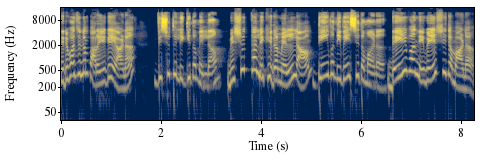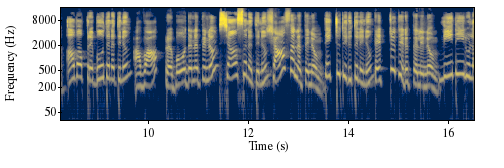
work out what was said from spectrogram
തിരുവചനം പറയുകയാണ് വിശുദ്ധ ലിഖിതമെല്ലാം വിശുദ്ധ ലിഖിതമെല്ലാം ദൈവനിവേശിതമാണ്. ദൈവനിവേശിതമാണ്. അവ പ്രബോധനത്തിനും അവ പ്രബോധനത്തിനും ശാസനത്തിനും ശാസനത്തിനും തെറ്റുതിരുത്തലിനും തെറ്റുതിരുത്തലിനും നീതിയിലുള്ള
